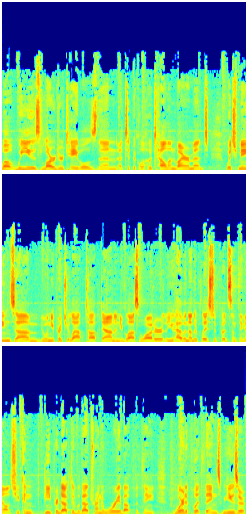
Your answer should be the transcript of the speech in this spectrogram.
Well, we use larger tables than a typical hotel environment. Which means um, when you put your laptop down and your glass of water, you have another place to put something else. You can be productive without trying to worry about put thing, where to put things. We use a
